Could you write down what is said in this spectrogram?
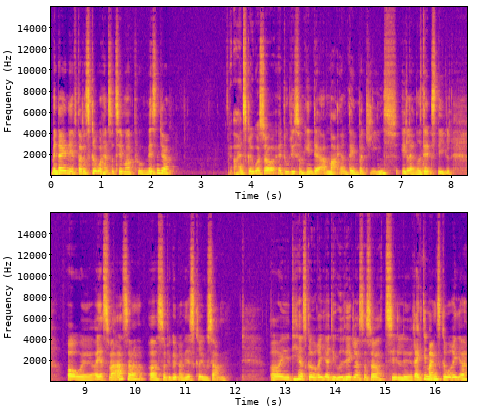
Men dagen efter, der skriver han så til mig på Messenger, og han skriver så, at du ligesom hende der Marion Damper Jeans, et eller andet den stil. Og, øh, og jeg svarer så, og så begynder vi at skrive sammen. Og øh, de her skriverier, de udvikler sig så til øh, rigtig mange skriverier.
